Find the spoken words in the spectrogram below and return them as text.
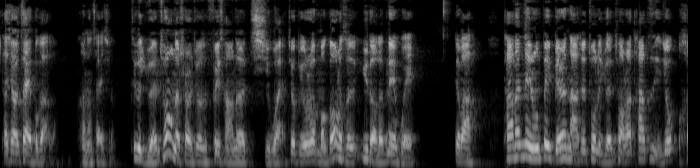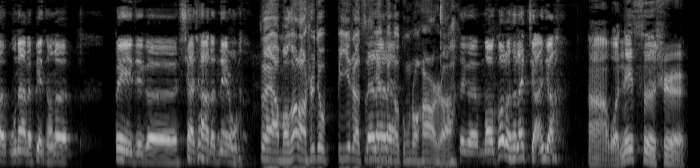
他现在再也不敢了，可能才行。这个原创的事儿就是非常的奇怪，就比如说某高老师遇到的那回，对吧？他的内容被别人拿去做了原创，然后他自己就很无奈的变成了被这个下架的内容了。对啊，某高老师就逼着自己来那个公众号是吧？这个某高老师来讲一讲，啊，我那次是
